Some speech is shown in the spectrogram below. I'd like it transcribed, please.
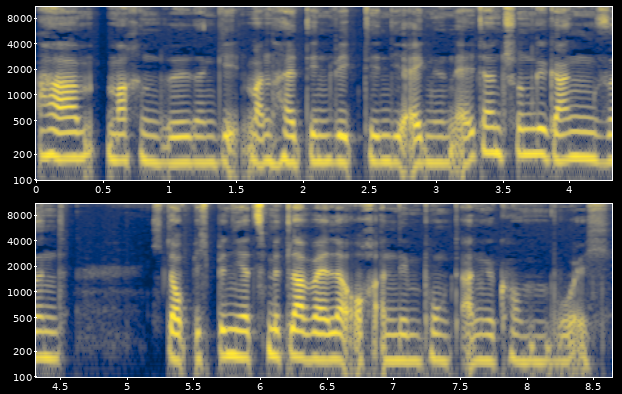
machen will, dann geht man halt den Weg, den die eigenen Eltern schon gegangen sind. Ich glaube, ich bin jetzt mittlerweile auch an dem Punkt angekommen, wo ich,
